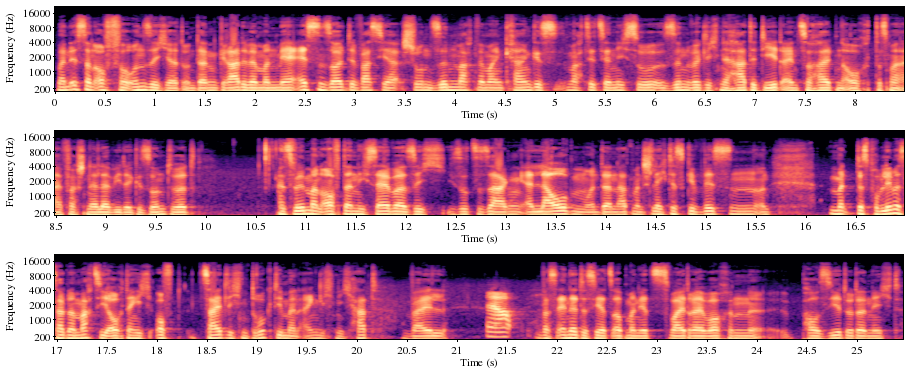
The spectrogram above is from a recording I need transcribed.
man ist dann oft verunsichert und dann gerade wenn man mehr essen sollte, was ja schon Sinn macht, wenn man krank ist, macht es jetzt ja nicht so Sinn, wirklich eine harte Diät einzuhalten, auch dass man einfach schneller wieder gesund wird. Das will man oft dann nicht selber sich sozusagen erlauben und dann hat man schlechtes Gewissen und das Problem ist halt, man macht sich auch, denke ich, oft zeitlichen Druck, den man eigentlich nicht hat, weil ja. was ändert es jetzt, ob man jetzt zwei, drei Wochen äh, pausiert oder nicht?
